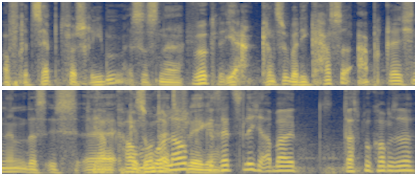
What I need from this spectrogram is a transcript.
auf Rezept verschrieben. Es ist eine Wirklich? Ja, kannst du über die Kasse abrechnen. Das ist Die haben äh, kaum Urlaub Gesundheitspflege. gesetzlich, aber das bekommen sie.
